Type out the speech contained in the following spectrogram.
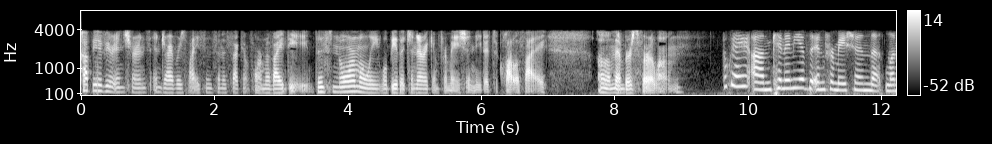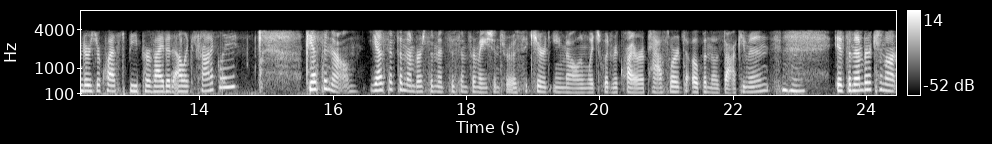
copy of your insurance and driver's license, and a second form of ID. This normally will be the generic information needed to qualify uh, members for a loan. Okay. Um, can any of the information that lenders request be provided electronically? Yes and no. Yes, if the member submits this information through a secured email, in which would require a password to open those documents. Mm-hmm. If the member cannot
